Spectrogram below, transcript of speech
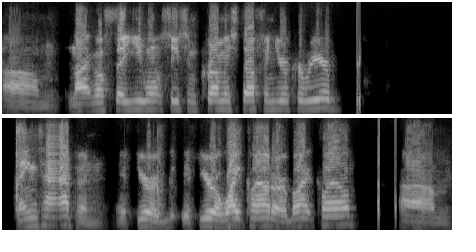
Um, not gonna say you won't see some crummy stuff in your career. Things happen. If you're a, if you're a white cloud or a black cloud, um,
